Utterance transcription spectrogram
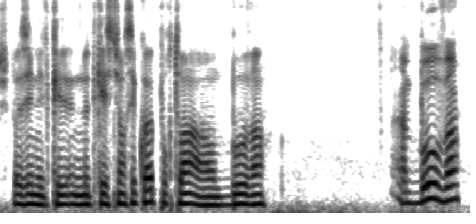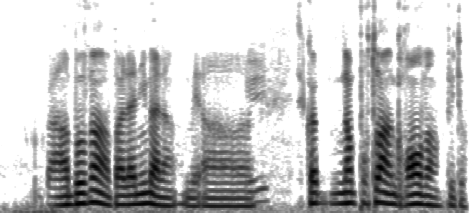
Je vais poser une une autre question. C'est quoi pour toi un beau vin Un beau vin. Pas un beau vin, pas l'animal, hein, mais un. C'est quoi Non, pour toi un grand vin plutôt?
